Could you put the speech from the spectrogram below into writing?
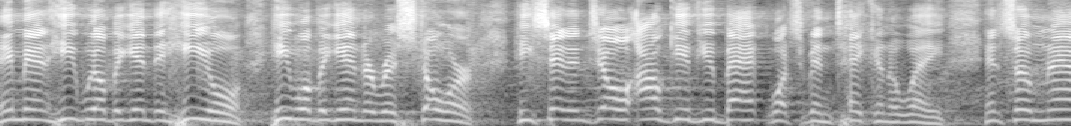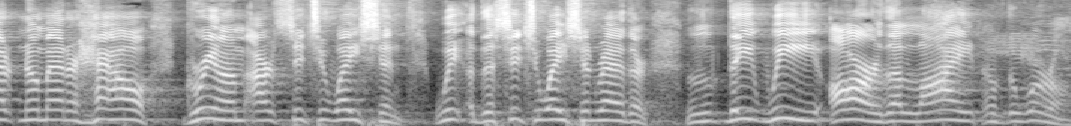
Amen. He will begin to heal, he will begin to restore. He said in Joel, I'll give you back what's been taken away. And so, no matter how grim our situation, we, the situation rather, the, we are the light of the world.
